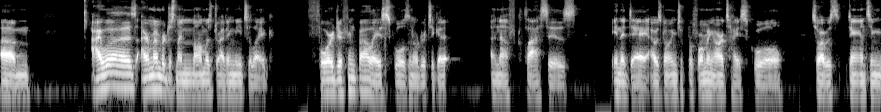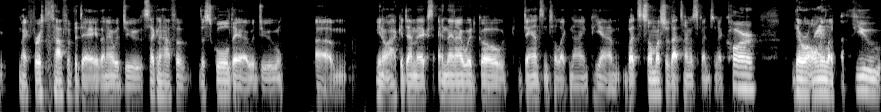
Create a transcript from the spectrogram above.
Um, I was I remember just my mom was driving me to like four different ballet schools in order to get enough classes in the day. I was going to performing arts high school, so I was dancing my first half of the day. Then I would do the second half of the school day. I would do, um, you know, academics, and then I would go dance until like 9 p.m. But so much of that time was spent in a car. There were only like a few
